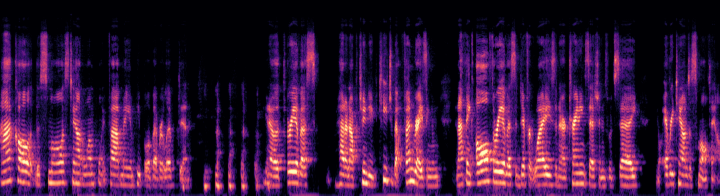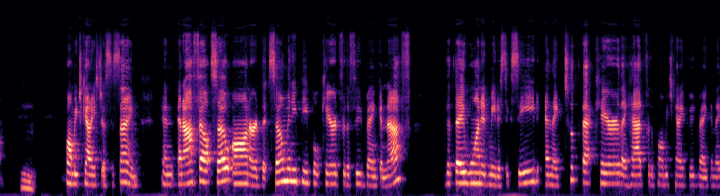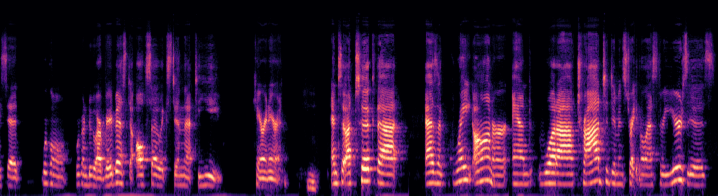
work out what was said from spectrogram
I call it the smallest town of 1.5 million people have ever lived in. you know, the three of us had an opportunity to teach about fundraising. And, and I think all three of us in different ways in our training sessions would say, you know, every town's a small town. Hmm. Palm Beach County is just the same. And, and I felt so honored that so many people cared for the food bank enough that they wanted me to succeed and they took that care they had for the Palm Beach County Food Bank and they said, we're going we're going to do our very best to also extend that to you, Karen Aaron. Hmm. And so I took that as a great honor. And what I tried to demonstrate in the last three years is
